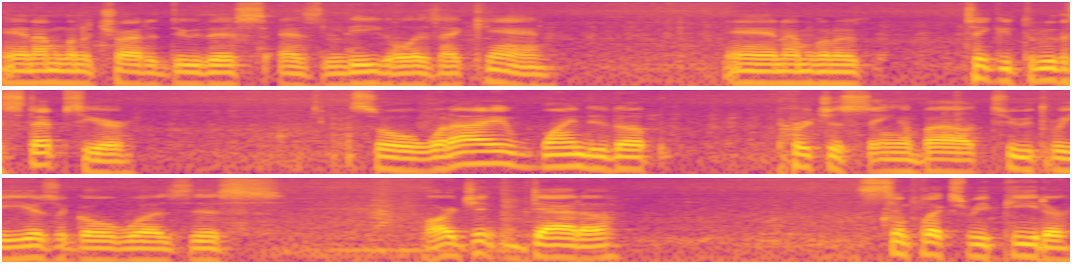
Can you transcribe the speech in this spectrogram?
and I'm going to try to do this as legal as I can and I'm going to take you through the steps here so what I winded up purchasing about two three years ago was this Argent Data simplex repeater.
